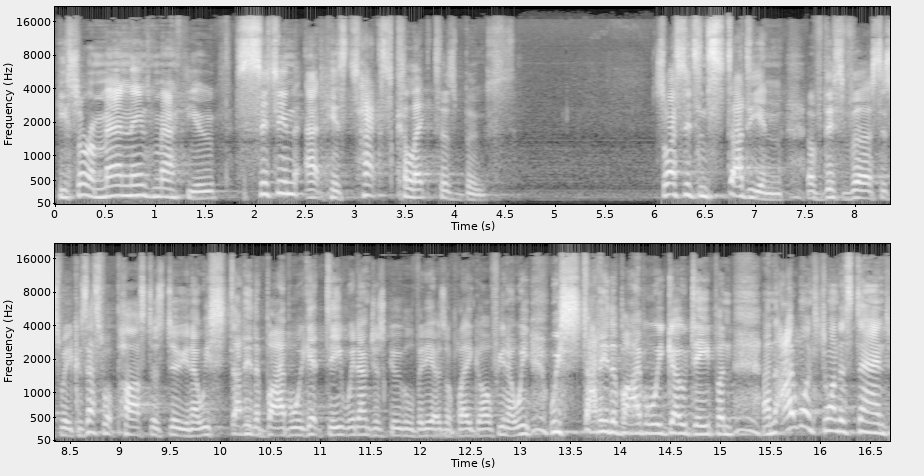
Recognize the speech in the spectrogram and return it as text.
He saw a man named Matthew sitting at his tax collector's booth. So I did some studying of this verse this week because that's what pastors do. You know, we study the Bible, we get deep. We don't just Google videos or play golf. You know, we, we study the Bible, we go deep. And, and I wanted to understand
